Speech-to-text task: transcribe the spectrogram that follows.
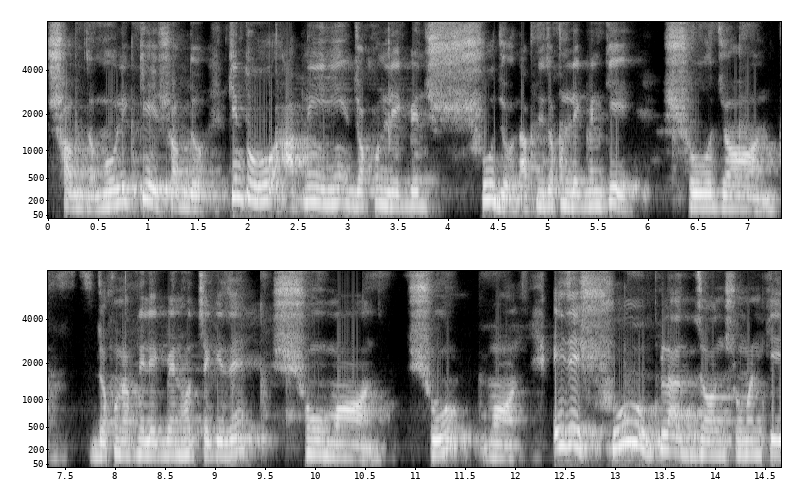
শব্দ। মৌলিক কি? শব্দ। কিন্তু আপনি যখন লিখবেন সুজন, আপনি যখন লিখবেন কি? সুজন। যখন আপনি লিখবেন হচ্ছে কি যে সুমন সুমন। এই যে সু প্লাস জন সমান কি?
